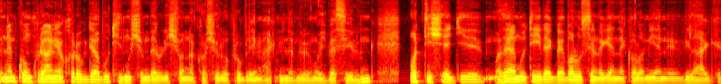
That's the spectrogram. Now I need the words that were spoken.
nem konkurálni akarok, de a buddhizmuson belül is vannak hasonló problémák, mint amiről most beszélünk. Ott is egy, az elmúlt években valószínűleg ennek valamilyen világ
